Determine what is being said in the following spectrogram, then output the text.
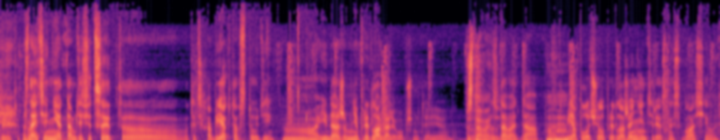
Вы знаете, нет, там дефицит э, вот этих объектов, студий. И даже мне предлагали, в общем-то, ее сдавать. сдавать да. Поэтому угу. я получила предложение интересное и согласилась.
